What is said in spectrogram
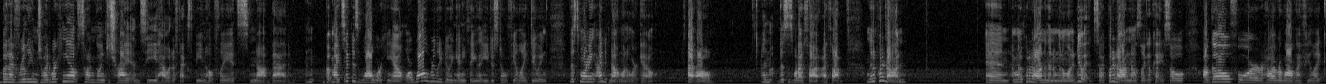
But I've really enjoyed working out, so I'm going to try it and see how it affects me, and hopefully it's not bad. But my tip is while working out, or while really doing anything that you just don't feel like doing. This morning, I did not want to work out at all. And this is what I thought. I thought, I'm going to put it on, and I'm going to put it on, and then I'm going to want to do it. So I put it on, and I was like, okay, so I'll go for however long I feel like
